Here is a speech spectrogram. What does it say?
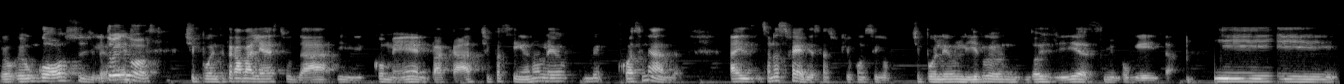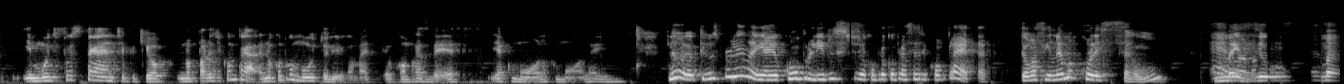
eu, eu gosto de ler. Eu também gosto. tipo, entre trabalhar, estudar e comer, ir pra casa, tipo assim, eu não leio quase nada. Aí, só nas férias, acho que eu consigo, tipo, ler um livro em dois dias, me empolguei e tal. E, e é muito frustrante, porque eu não paro de comprar. Eu não compro muito livro, mas eu compro às vezes e acumulo, acumulo e... Não, eu tenho os problemas. E aí eu compro livros, se eu compro, eu compro a série completa. Então, assim, não é uma coleção, É, mas não é uma eu. Mas,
